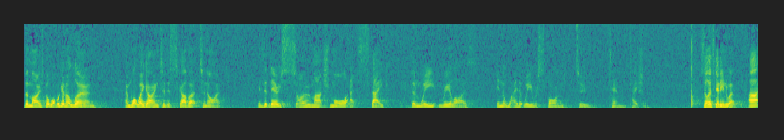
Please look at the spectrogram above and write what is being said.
the most. But what we're going to learn and what we're going to discover tonight is that there is so much more at stake than we realize in the way that we respond to temptation. So let's get into it. Uh,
